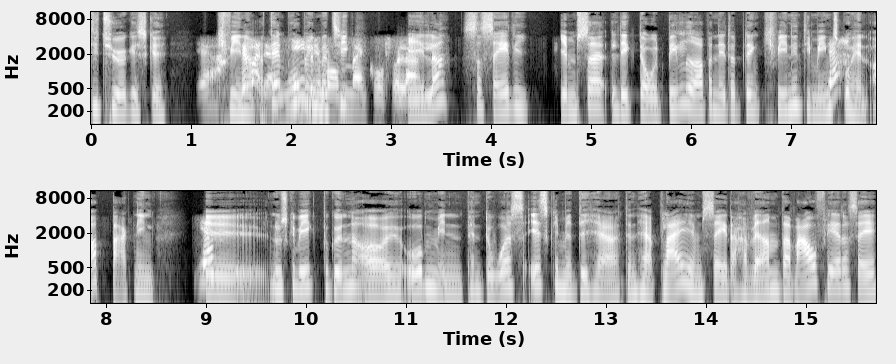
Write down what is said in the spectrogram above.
de tyrkiske Ja, kvinder og den minimum, problematik, eller så sagde de, jamen så læg dog et billede op af netop den kvinde, de mente ja. Ja. skulle have en opbakning. Ja. Øh, nu skal vi ikke begynde at øh, åbne en Pandoras æske med det her, den her plejehjemssag, der har været, men der var jo flere, der sagde,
